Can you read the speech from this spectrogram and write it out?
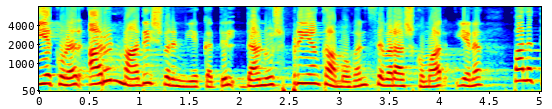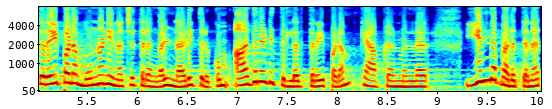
இயக்குனர் அருண் மாதேஸ்வரன் இயக்கத்தில் தனுஷ் பிரியங்கா மோகன் சிவராஜ்குமார் என பல திரைப்பட முன்னணி நட்சத்திரங்கள் நடித்திருக்கும் அதிரடி த்ரில்லர் திரைப்படம் கேப்டன் மில்லர் இந்த படத்தின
